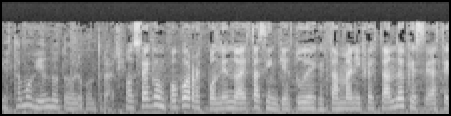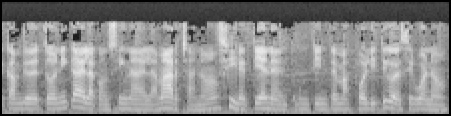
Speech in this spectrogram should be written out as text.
estamos viendo todo lo contrario. O sea que un poco respondiendo a estas inquietudes que están manifestando es que sea este cambio de tónica de la consigna de la marcha, ¿no? Sí. Que tiene un tinte más político, decir, bueno,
